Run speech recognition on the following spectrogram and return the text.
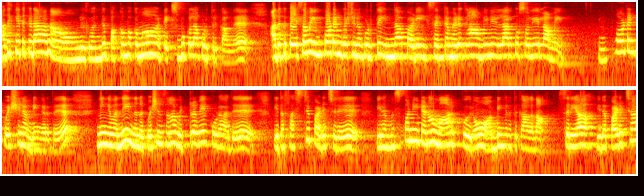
அதுக்கு எதுக்குடா நான் உங்களுக்கு வந்து பக்கம் பக்கமாக டெக்ஸ்ட் புக்கெல்லாம் கொடுத்துருக்காங்க. அதுக்கு பேசாமல் இம்பார்ட்டன்ட் கொஷினை கொடுத்து இந்தா படி சென்டம் எடுக்கலாம் அப்படின்னு எல்லாருக்கும் சொல்லிடலாமே. இம்பார்ட்டன்ட் கொஷின் அப்படிங்கிறது நீங்கள் வந்து இந்தந்த கொஷின்ஸ் எல்லாம் விட்டுறவே கூடாது. இதை ஃபஸ்ட்டு படிச்சிரு. இதை மிஸ் பண்ணிட்டேன்னா மார்க் போயிடும் அப்படிங்கிறதுக்காக தான். சரியா? இதை படித்தா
